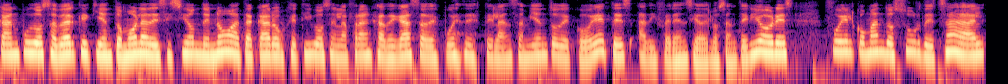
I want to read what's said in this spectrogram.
Khan pudo saber que quien tomó la decisión de no atacar objetivos en la franja de Gaza después de este lanzamiento de cohetes, a diferencia de los anteriores, fue el Comando Sur de Tzal,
